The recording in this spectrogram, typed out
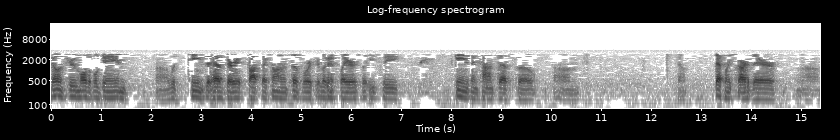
going through multiple games uh, with teams that have various prospects on them and so forth. You're looking at players that you see, schemes and concepts. So um, definitely started there. Um,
